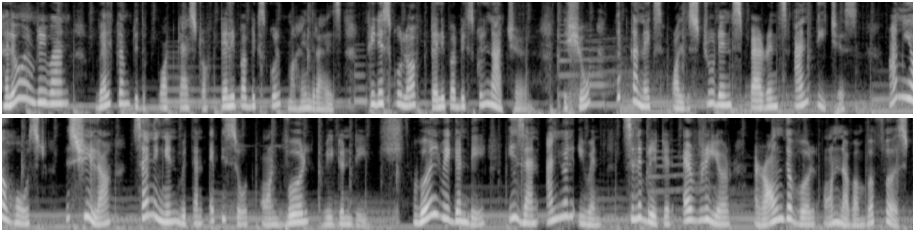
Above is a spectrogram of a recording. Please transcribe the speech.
Hello everyone. Welcome to the podcast of Delhi Public School Mahendra Hills, feeder school of Delhi Public School Nacharam, the show that connects all the students, parents and teachers. I'm your host, Ms. Sheela, signing in with an episode on World Vegan Day. World Vegan Day is an annual event celebrated every year around the world on November 1st.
